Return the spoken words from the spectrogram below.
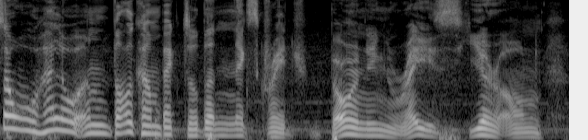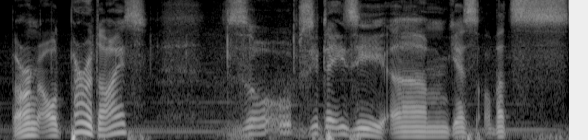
So, hello and welcome back to the next great burning race here on Burnout Paradise. So, oopsie daisy, um, yes, that's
